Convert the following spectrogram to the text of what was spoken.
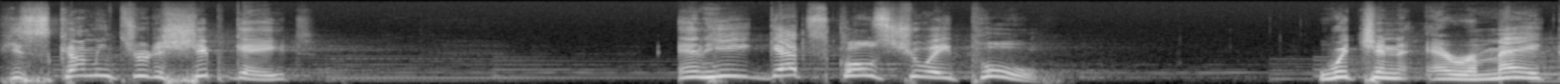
He's coming through the ship gate and he gets close to a pool, which in Aramaic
